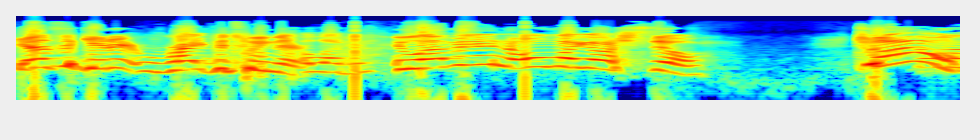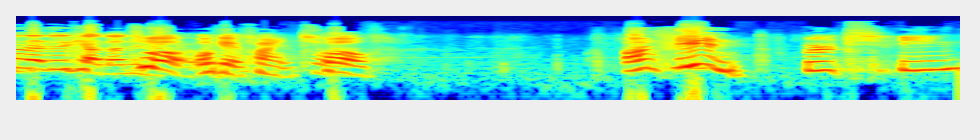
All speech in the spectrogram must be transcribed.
You have to get it right between there. Eleven. Eleven. Oh my gosh, still. Twelve. Oh, no, that didn't count. That didn't Twelve. count. Okay, fine. Twelve. On in. Thirteen.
